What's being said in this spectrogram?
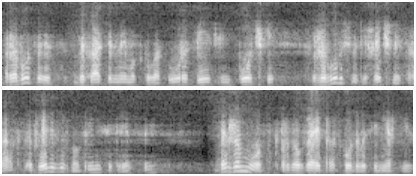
работает дыхательная мускулатура, печень, почки, желудочно-кишечный тракт, железы внутренней секреции. Даже мозг продолжает расходовать энергию.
